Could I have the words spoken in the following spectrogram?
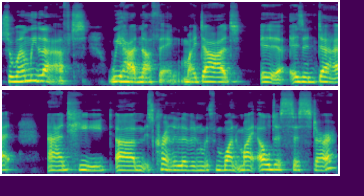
So when we left, we had nothing. My dad is in debt and he um, is currently living with one my eldest sister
